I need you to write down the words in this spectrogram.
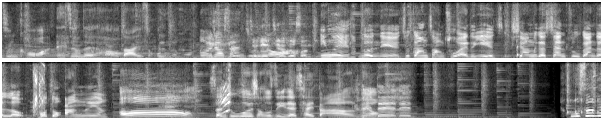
金扣啊！哎，真的，它好大一种。真的花。我们叫山猪肉。这个叫山猪因为嫩叶就刚长出来的叶子，像那个山猪肝的肉，都都昂那样。哦。山猪肉就想说自己在菜答了没有？对对。五色鸟，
